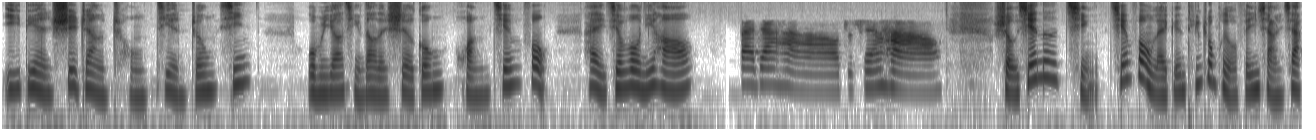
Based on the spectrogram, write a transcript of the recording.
伊甸视障重建中心，我们邀请到的社工黄千凤。嗨，千凤你好。大家好，主持人好。首先呢，请千凤来跟听众朋友分享一下，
